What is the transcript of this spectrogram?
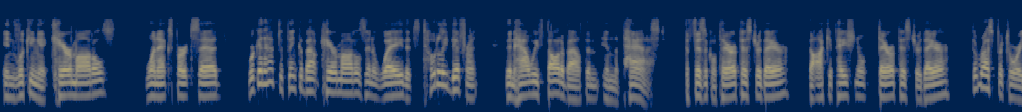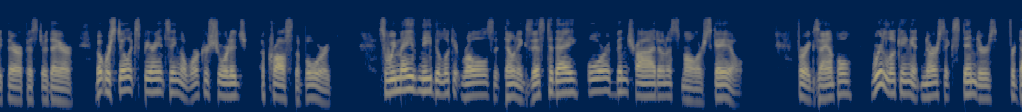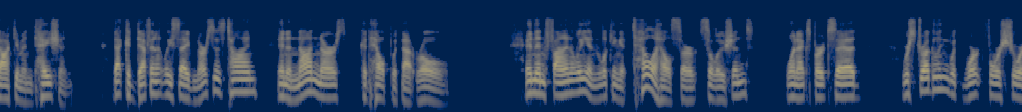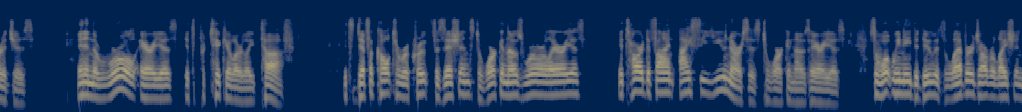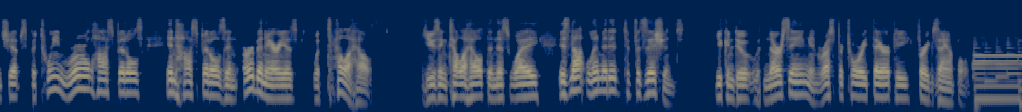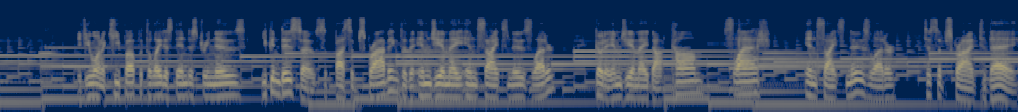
in looking at care models, one expert said, we're going to have to think about care models in a way that's totally different than how we've thought about them in the past. The physical therapists are there, the occupational therapists are there, the respiratory therapists are there, but we're still experiencing a worker shortage across the board. So we may need to look at roles that don't exist today or have been tried on a smaller scale. For example, we're looking at nurse extenders for documentation. That could definitely save nurses time, and a non nurse could help with that role. And then finally, in looking at telehealth solutions, one expert said, We're struggling with workforce shortages. And in the rural areas, it's particularly tough. It's difficult to recruit physicians to work in those rural areas it's hard to find ICU nurses to work in those areas. So, what we need to do is leverage our relationships between rural hospitals and hospitals in urban areas with telehealth. Using telehealth in this way is not limited to physicians. You can do it with nursing and respiratory therapy, for example. If you want to keep up with the latest industry news, you can do so by subscribing to the MGMA Insights newsletter Go to mgma.com slash insights newsletter to subscribe today.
